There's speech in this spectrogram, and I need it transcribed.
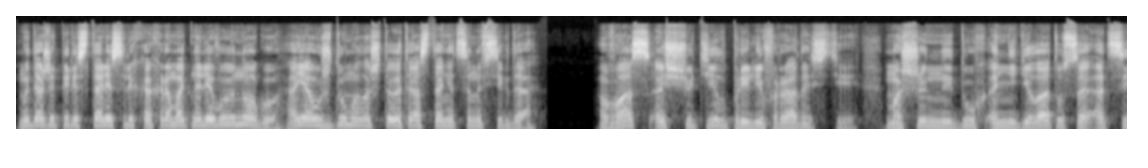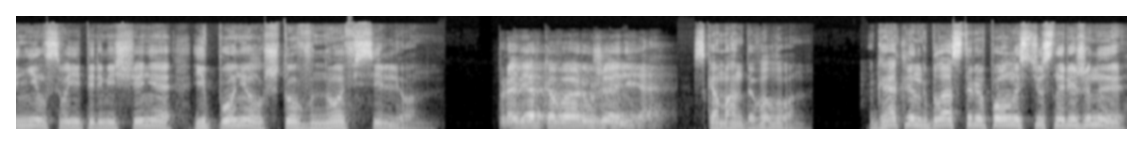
Мы даже перестали слегка хромать на левую ногу, а я уж думала, что это останется навсегда. Вас ощутил прилив радости. Машинный дух Аннигилатуса оценил свои перемещения и понял, что вновь силен. «Проверка вооружения», – скомандовал он. «Гатлинг-бластеры полностью снаряжены»,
